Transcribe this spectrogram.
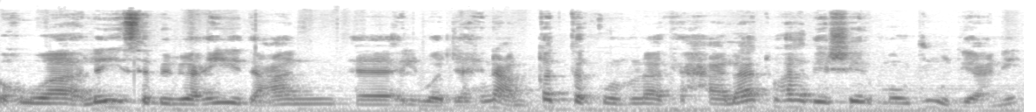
هو ليس ببعيد عن الوجه. نعم قد تكون هناك حالات وهذا شيء موجود يعني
